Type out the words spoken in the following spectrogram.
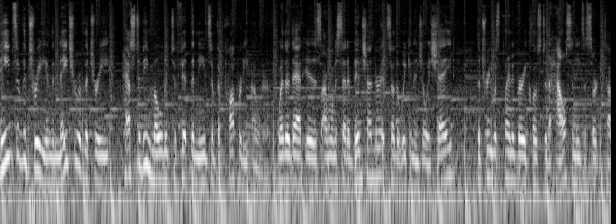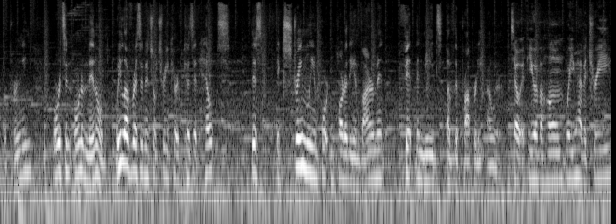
needs of the tree and the nature of the tree has to be molded to fit the needs of the property owner. Whether that is, I want to set a bench under it so that we can enjoy shade, the tree was planted very close to the house and needs a certain type of pruning, or it's an ornamental. We love residential tree care because it helps this extremely important part of the environment fit the needs of the property owner. So if you have a home where you have a tree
